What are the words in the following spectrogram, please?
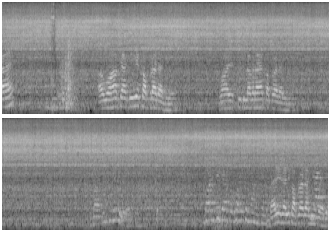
रहा है। अब वहाँ क्या कीजिए, कपड़ा डालिए। वहाँ स्टिक लग रहा है, कपड़ा डालिए। डालिए डालिए, कपड़ा डालिए पहले।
